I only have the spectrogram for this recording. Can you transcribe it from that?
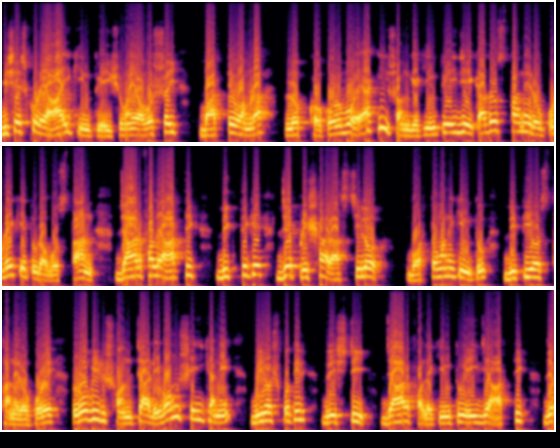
বিশেষ করে আয় কিন্তু এই সময়ে অবশ্যই বাড়তেও আমরা লক্ষ্য করব। একই সঙ্গে কিন্তু এই যে একাদশ স্থানের ওপরে কেতুর অবস্থান, যার ফলে আর্থিক দিক থেকে যে প্রেশার আসছিল, বর্তমানে কিন্তু দ্বিতীয় স্থানের ওপরে রবির সঞ্চার এবং সেইখানে বৃহস্পতির দৃষ্টি, যার ফলে কিন্তু এই যে আর্থিক যে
